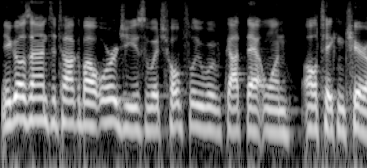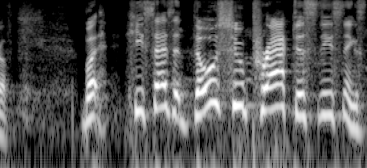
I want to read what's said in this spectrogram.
And he goes on to talk about orgies, which hopefully we've got that one all taken care of. But he says that those who practice these things.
